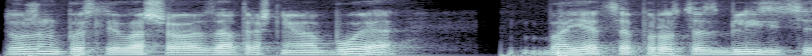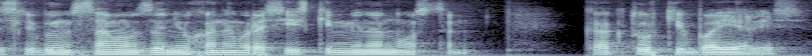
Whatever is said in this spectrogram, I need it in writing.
должен после вашего завтрашнего боя бояться просто сблизиться с любым самым занюханным российским миноносцем. Как турки боялись.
